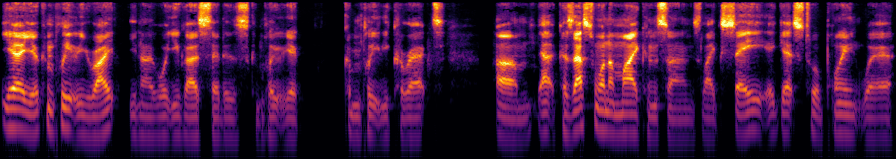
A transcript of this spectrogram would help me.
Yeah, you're completely right. You know what you guys said is completely completely correct. Um, because that's one of my concerns. Like, say it gets to a point where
